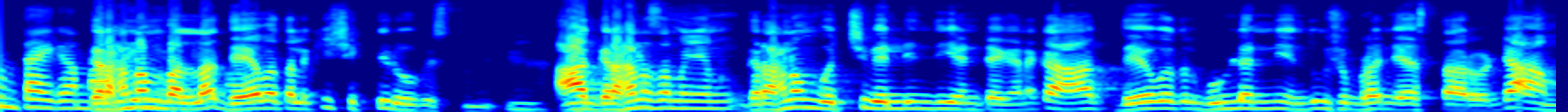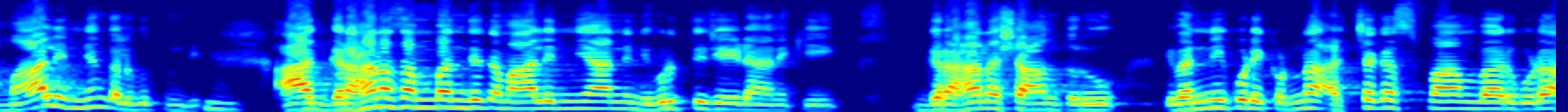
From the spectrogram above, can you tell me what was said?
ఉంటాయిగా గ్రహణం. వల్ల దేవతలకి శక్తి రూపిస్తుంది. ఆ గ్రహణ సమయం గ్రహణం వచ్చి వెళ్ళింది అంటే గనక దేవతలు గుళ్ళన్నీ ఎందుకు శుభ్రం చేస్తారు అంటే ఆ మాలిన్యం కలుగుతుంది. ఆ గ్రహణ సంబంధిత మాలిన్యాన్ని నివృత్తి చేయడానికి గ్రహణ శాంతులు ఇవన్నీ కూడా ఇక్కడ ఉన్న అర్చక స్వామి వారు కూడా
